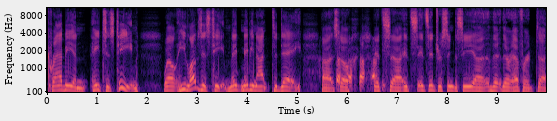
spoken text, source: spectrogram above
crabby and hates his team. Well, he loves his team. Maybe, maybe not today. Uh, so it's uh, it's it's interesting to see uh, their, their, effort. Uh,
